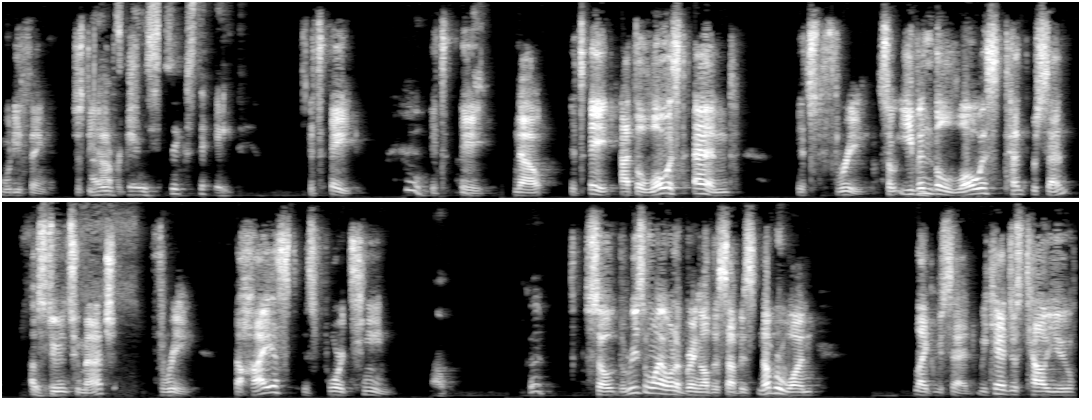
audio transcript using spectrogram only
what do you think? Just the I average. six to eight. It's eight. Ooh, it's nice. eight. Now, it's eight. At the lowest end, it's three. So even hmm. the lowest 10% of okay. students who match, three. The highest is 14. Wow. Good. So the reason why I want to bring all this up is number one, like we said, we can't just tell you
